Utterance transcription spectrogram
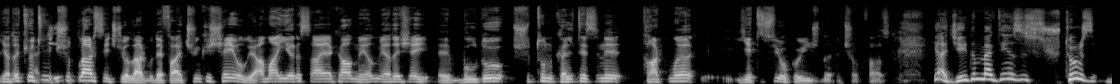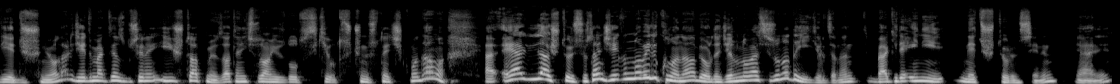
Ya da kötü yani, şutlar seçiyorlar bu defa. Çünkü şey oluyor aman yarı sahaya kalmayalım ya da şey e, bulduğu şutun kalitesini tartma yetisi yok oyuncuların çok fazla. Ya Jaden McDaniels'ı şutör diye düşünüyorlar. Jaden McDaniels bu sene iyi şut atmıyor. Zaten hiç zaman %32-33'ün üstüne çıkmadı ama yani eğer illa şutör istiyorsan Jalen Novel'i kullan abi orada. Jalen Novel sezona da iyi girdi zaten. Belki de en iyi net şutörün senin yani.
